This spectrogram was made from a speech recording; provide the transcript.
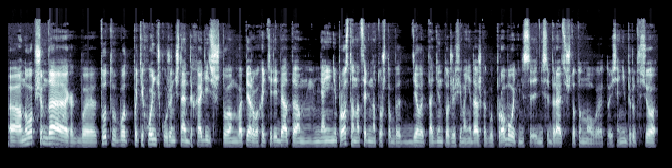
А, ну, в общем, да, как бы тут вот потихонечку уже начинает доходить, что, во-первых, эти ребята, они не просто нацелены на то, чтобы делать один и тот же фильм, они даже как бы пробовать не, не собираются что-то новое. То есть они берут все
